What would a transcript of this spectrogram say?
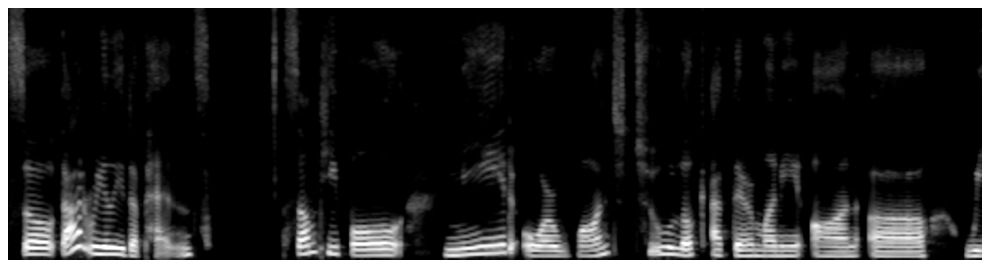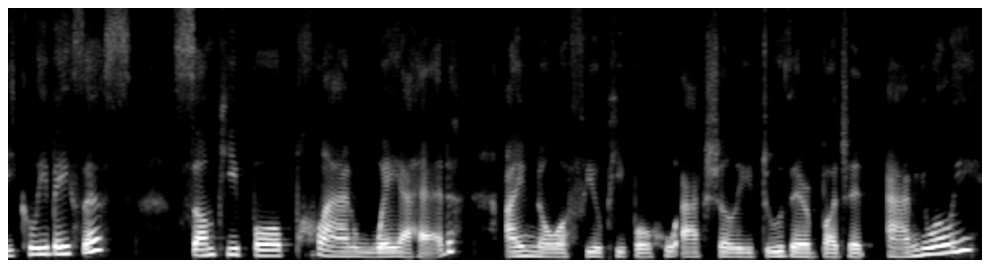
So that really depends. Some people need or want to look at their money on a weekly basis. Some people plan way ahead. I know a few people who actually do their budget annually.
